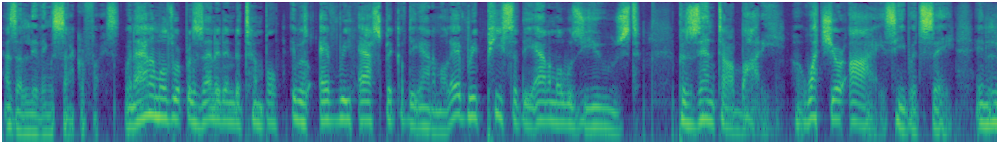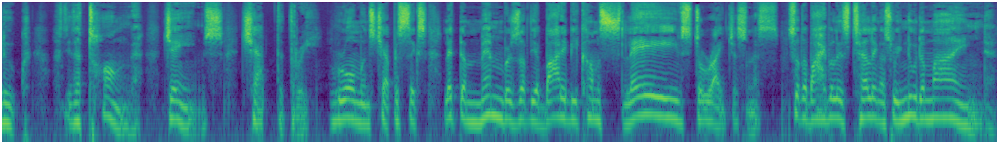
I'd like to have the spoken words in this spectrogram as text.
as a living sacrifice. When animals were presented in the temple, it was every aspect of the animal, every piece of the animal was used. Present our body. Watch your eyes, he would say in Luke. The tongue, James chapter 3. Romans chapter 6. Let the members of your body become slaves to righteousness. So the Bible is telling us renew the mind.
